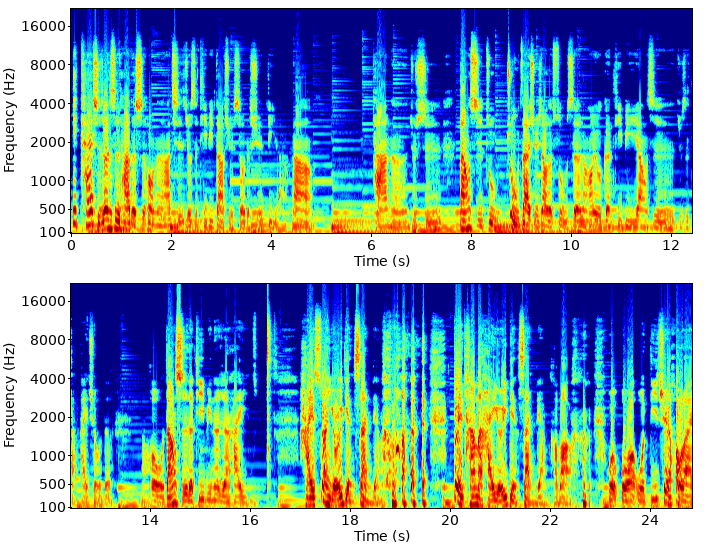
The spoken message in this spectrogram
一开始认识他的时候呢，他其实就是 TB 大学时候的学弟啦。那他呢，就是当时住住在学校的宿舍，然后又跟 TB 一样是就是打排球的。然后当时的 TB 呢，人还。还算有一点善良，好不好？对他们还有一点善良，好不好？我我我的确后来，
